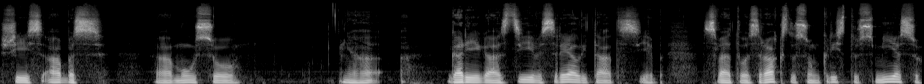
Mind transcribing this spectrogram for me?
šīs abas mūsu garīgās dzīves realitātes, jeb svētos rakstus un Kristus miesu,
